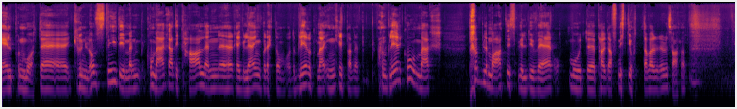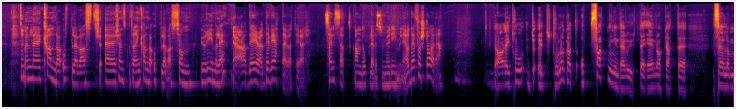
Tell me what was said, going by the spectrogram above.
er på en måte eh, grunnlovsstridig, men hvor mer radikal en eh, regulering på dette området blir, og hvor mer inngripende han blir, hvor mer problematisk vil det jo være opp mot eh, paragraf 98, var det du sa? Men eh, kan det oppleves, eh, kjønnskvotering kan det oppleves som urimelig? Ja, det, gjør, det vet jeg jo at det gjør. Selvsagt kan det oppleves som urimelig, og det forstår jeg. Ja, jeg tror, jeg tror nok at oppfatningen der ute er nok at eh, selv om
